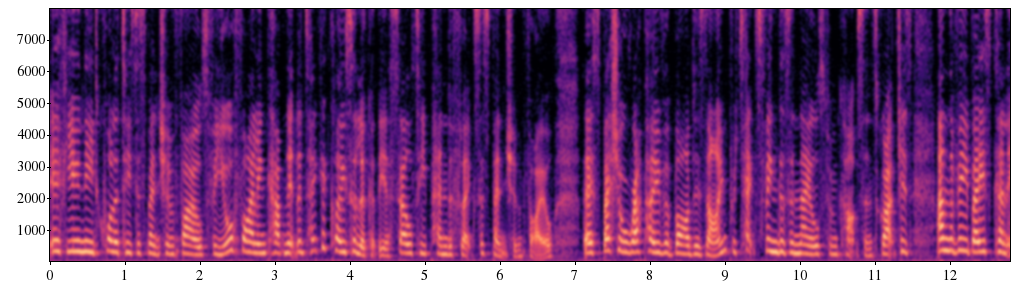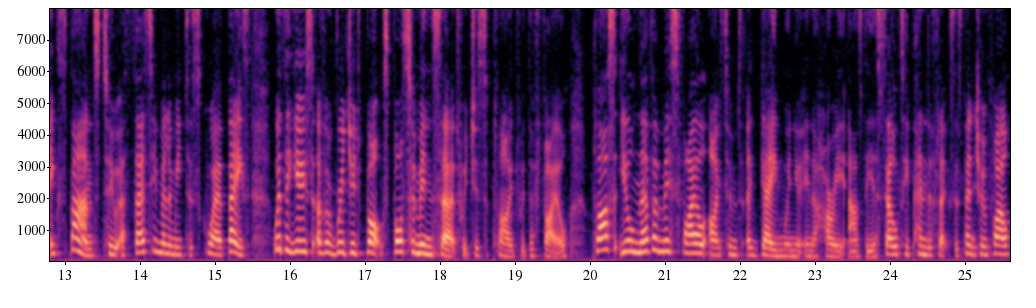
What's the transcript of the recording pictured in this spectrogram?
If you need quality suspension files for your filing cabinet, then take a closer look at the Esselte Pendaflex suspension file. Their special wrap-over bar design protects fingers and nails from cuts and scratches, and the V-base can expand to a 30mm square base with the use of a rigid box bottom insert which is supplied with the file. Plus, you'll never misfile items again when you're in a hurry as the Esselte Pendaflex suspension file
